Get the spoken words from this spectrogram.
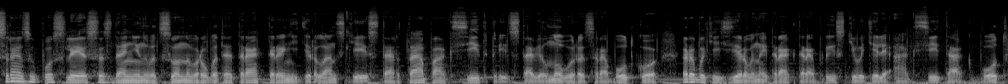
Сразу после создания инновационного робота-трактора нидерландский стартап Axit представил новую разработку роботизированный трактор-опрыскиватель Axit Acbot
